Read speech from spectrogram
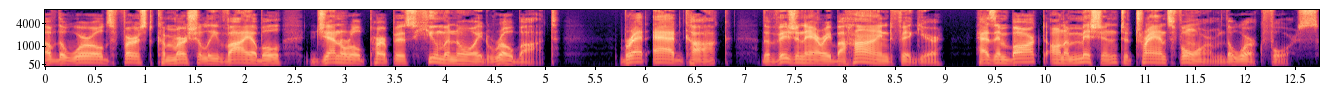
of the world's first commercially viable, general-purpose humanoid robot. Brett Adcock, the visionary behind Figure, has embarked on a mission to transform the workforce.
